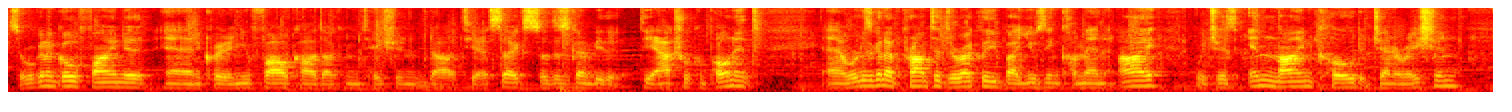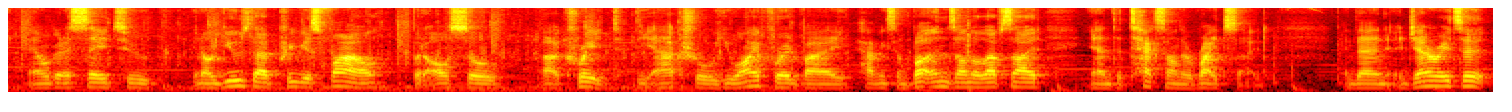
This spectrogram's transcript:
So we're going to go find it and create a new file called documentation.tsx so this is going to be the, the actual component. And we're just going to prompt it directly by using command i which is inline code generation. And we're going to say to you know use that previous file but also uh, create the actual UI for it by having some buttons on the left side and the text on the right side. And then it generates it.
